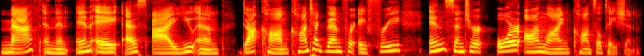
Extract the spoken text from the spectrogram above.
math and then N A S I U M.com. Contact them for a free in center or online consultation.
